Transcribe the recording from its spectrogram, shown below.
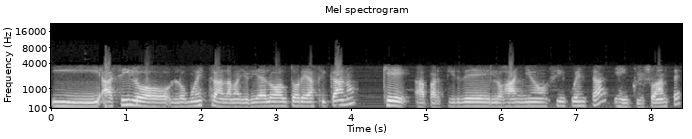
Y así lo, lo muestran la mayoría de los autores africanos que a partir de los años 50 e incluso antes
